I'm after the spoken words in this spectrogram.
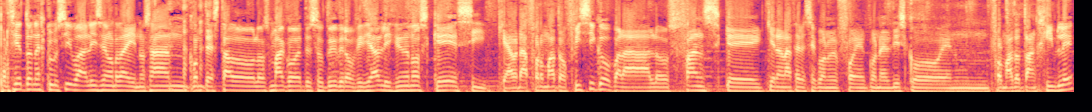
Por cierto, en exclusiva, Listen or Die, nos han contestado los Mako de su Twitter oficial diciéndonos que sí, que habrá formato físico para los fans que quieran hacerse con el, con el disco en un formato tangible.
